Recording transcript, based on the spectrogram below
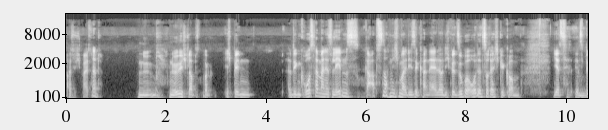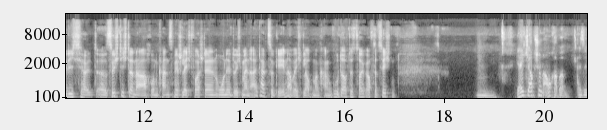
Also ich weiß nicht. Nö, nö ich glaube, ich bin den Großteil meines Lebens gab's noch nicht mal diese Kanäle und ich bin super ohne zurechtgekommen. Jetzt, jetzt bin ich halt äh, süchtig danach und kann es mir schlecht vorstellen, ohne durch meinen Alltag zu gehen, aber ich glaube, man kann gut auf das Zeug auch verzichten. Ja, ich glaube schon auch, aber also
